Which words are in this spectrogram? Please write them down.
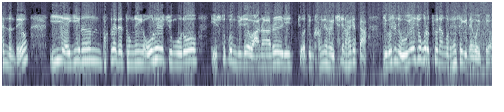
했는데요. 이 얘기는 박근혜 대통령이 올해 중으로 이 수도권 규제 완화를 이 좀 강력하게 추진하겠다. 이제 우회적으로 표현한 것으로 해석이 되고 있고요.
